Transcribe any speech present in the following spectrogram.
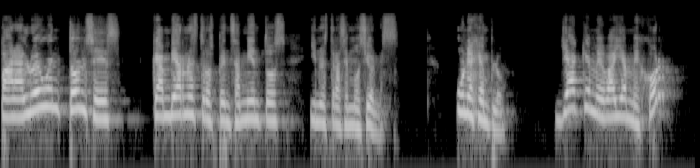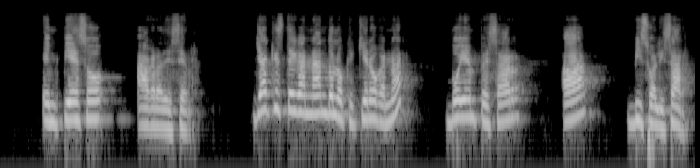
para luego entonces cambiar nuestros pensamientos y nuestras emociones. Un ejemplo, ya que me vaya mejor, empiezo a agradecer. Ya que esté ganando lo que quiero ganar, voy a empezar a visualizar,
